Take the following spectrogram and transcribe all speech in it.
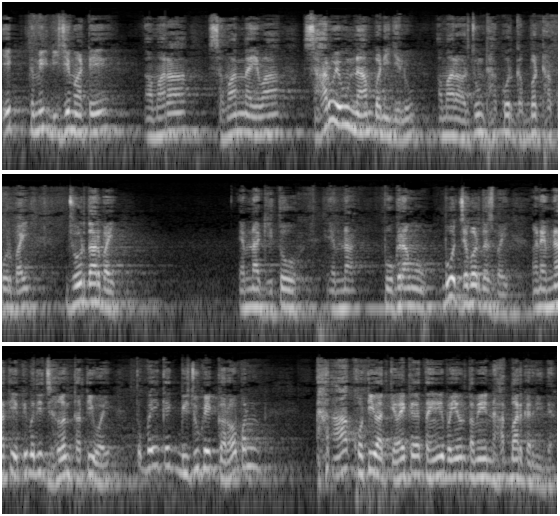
એક તમે ડીજે માટે અમારા સમાજના એવા સારું એવું નામ બની ગયેલું અમારા અર્જુન ઠાકોર, ગબ્બર ઠાકોર ભાઈ, જોરદાર ભાઈ. એમના ગીતો, એમના પ્રોગ્રામો બહુ જ જબરદસ્ત ભાઈ. અને એમનાથી એટલી બધી જલન થતી હોય તો ભાઈ કંઈક બીજું કંઈક કરો, પણ આ ખોટી વાત કહેવાય કે તૈની ભાઈઓને તમે હાથ બાર કરી દીધા.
